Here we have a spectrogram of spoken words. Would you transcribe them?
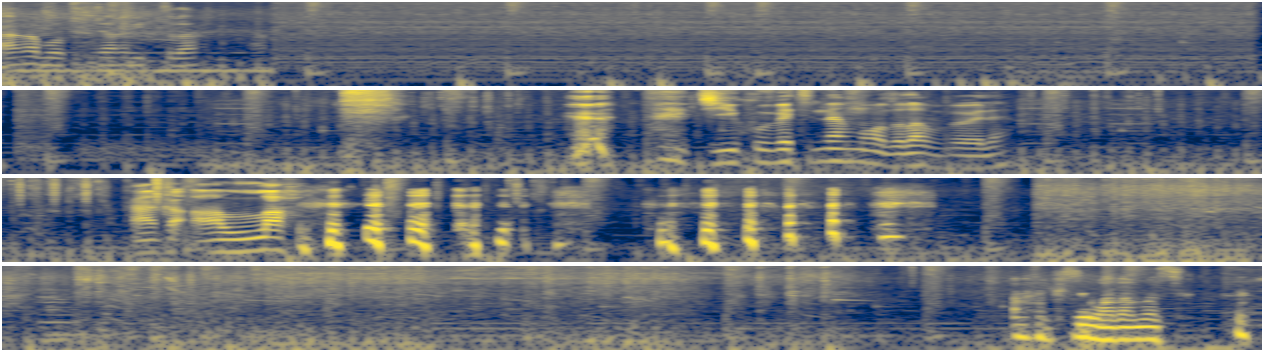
Kanka botun canı bitti lan. G kuvvetinden mi oldu lan bu böyle? Kanka Allah. Ah bizim adamız.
